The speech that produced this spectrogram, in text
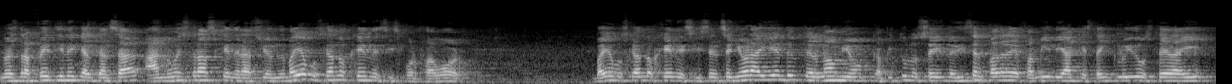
nuestra fe tiene que alcanzar a nuestras generaciones. Vaya buscando Génesis, por favor. Vaya buscando Génesis. El Señor ahí en Deuteronomio, capítulo 6, le dice al padre de familia, que está incluido usted ahí,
